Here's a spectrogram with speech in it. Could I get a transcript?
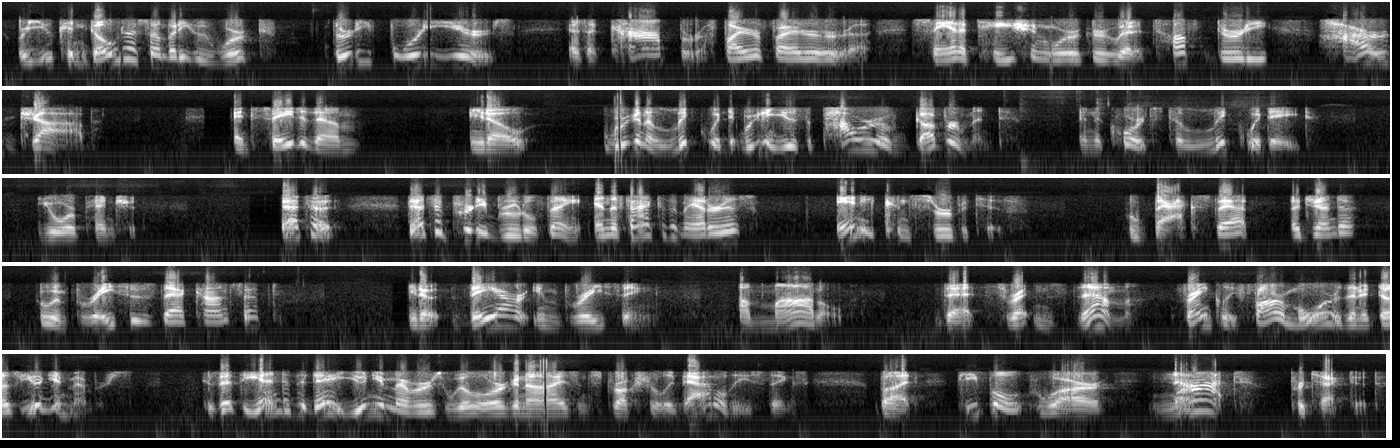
where you can go to somebody who worked 30, 40 years as a cop or a firefighter or a sanitation worker who had a tough, dirty, hard job, and say to them, you know, we're going to liquidate, we're going to use the power of government and the courts to liquidate your pension. That's a that's a pretty brutal thing. And the fact of the matter is, any conservative who backs that agenda, who embraces that concept, you know, they are embracing a model that threatens them, frankly, far more than it does union members. Because at the end of the day, union members will organize and structurally battle these things. But people who are not protected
